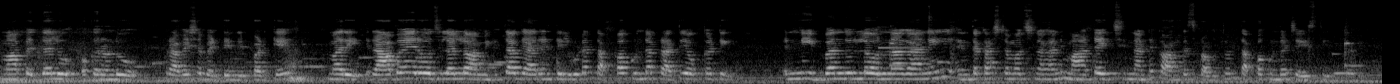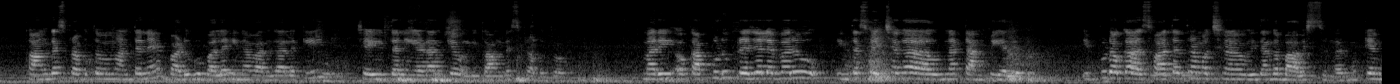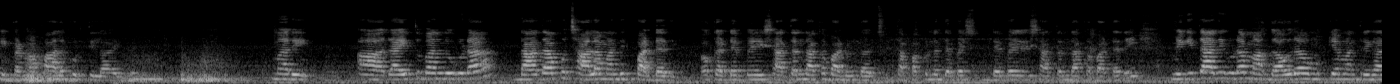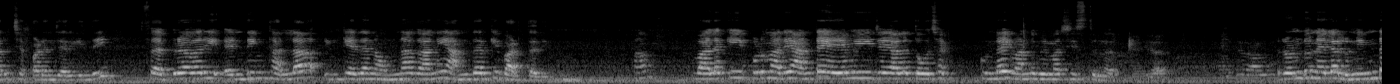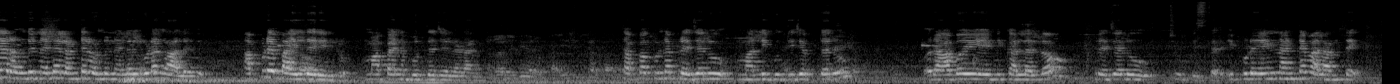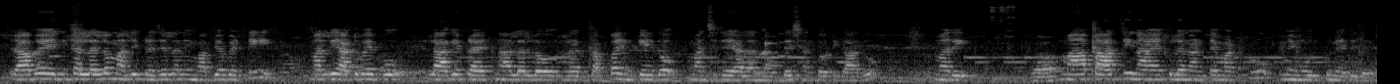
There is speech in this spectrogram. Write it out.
మా పెద్దలు ఒక రెండు ప్రవేశపెట్టింది ఇప్పటికే. మరి రాబోయే రోజులలో ఆ మిగతా గ్యారంటీలు కూడా తప్పకుండా ప్రతి ఒక్కటి ఎన్ని ఇబ్బందుల్లో ఉన్నా కానీ ఎంత కష్టం వచ్చినా కానీ మాట ఇచ్చిందంటే కాంగ్రెస్ ప్రభుత్వం తప్పకుండా చేసి తీరుతుంది. కాంగ్రెస్ ప్రభుత్వం అంటేనే బడుగు బలహీన వర్గాలకి చేయుతనియడానికే ఉంది కాంగ్రెస్ ప్రభుత్వం. మరి ఒకప్పుడు ప్రజలు ఎవరు ఇంత స్వేచ్ఛగా ఉన్నట్టు అనిపించలేదు ఇప్పుడు ఒక స్వాతంత్రం వచ్చిన విధంగా భావిస్తున్నారు. ముఖ్యంగా ఇక్కడ మా పాలకుర్తిలో అయితే మరి రైతు బంధు కూడా దాదాపు చాలా మందికి పడ్డది. ఒక డెబ్బై శాతం దాకా పడి ఉండొచ్చు. తప్పకుండా డెబ్బై డెబ్బై శాతం దాకా పడ్డది. మిగతాది కూడా మా గౌరవ ముఖ్యమంత్రి గారు చెప్పడం జరిగింది. ఫిబ్రవరి ఎండింగ్ కల్లా ఇంకేదైనా ఉన్నా కానీ అందరికీ పడుతుంది. వాళ్ళకి ఇప్పుడు మరి అంటే ఏమి చేయాలో తోచకుండా ఇవన్నీ విమర్శిస్తున్నారు. రెండు నెలలు నిండా రెండు నెలలు అంటే రెండు నెలలు కూడా కాలేదు. అప్పుడే బయలుదేరిండ్రు మా పైన బుద్ధ చెల్లడానికి తప్పకుండా ప్రజలు మళ్ళీ బుద్ధి చెప్తారు. రాబోయే ఎన్నికలలో ప్రజలు చూపిస్తారు. ఇప్పుడు ఏంటంటే వాళ్ళు అంతే రాబోయే ఎన్నికలలో మళ్ళీ ప్రజలని మభ్యపెట్టి మళ్ళీ అటువైపు లాగే ప్రయత్నాలలో ఉన్నారు తప్ప ఇంకేదో మంచి చేయాలన్న ఉద్దేశంతో కాదు. మరి మా పార్టీ నాయకులను అంటే మటుకు మేము ఊరుకునేది లేదు.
